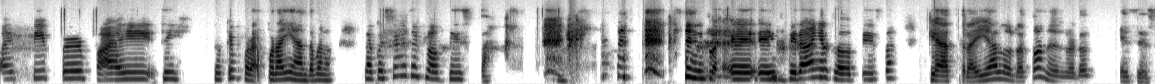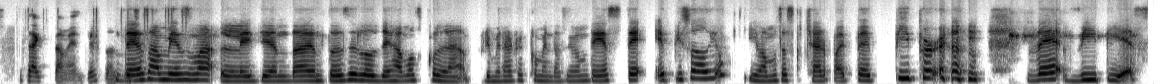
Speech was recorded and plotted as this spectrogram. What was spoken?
Pipe Piper, Pipe. Sí, creo que por, por ahí anda. Bueno, la cuestión es el flautista. eh, eh, inspirada en el flautista que atraía a los ratones, ¿verdad? Es eso, exactamente. De esa misma leyenda, entonces los dejamos con la primera recomendación de este episodio y vamos a escuchar Pipe Piper de BTS.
